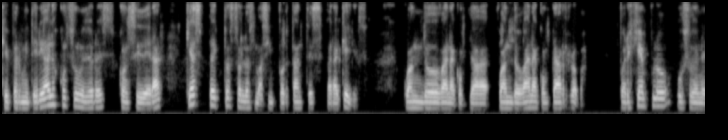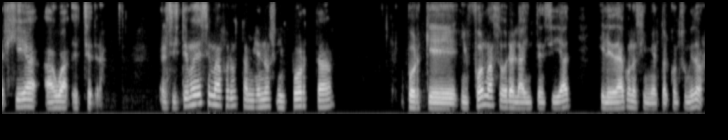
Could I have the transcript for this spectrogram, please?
que permitiría a los consumidores considerar qué aspectos son los más importantes para aquellos cuando van a comprar, cuando van a comprar ropa. Por ejemplo, uso de energía, agua, etc. El sistema de semáforos también nos importa porque informa sobre la intensidad y le da conocimiento al consumidor.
